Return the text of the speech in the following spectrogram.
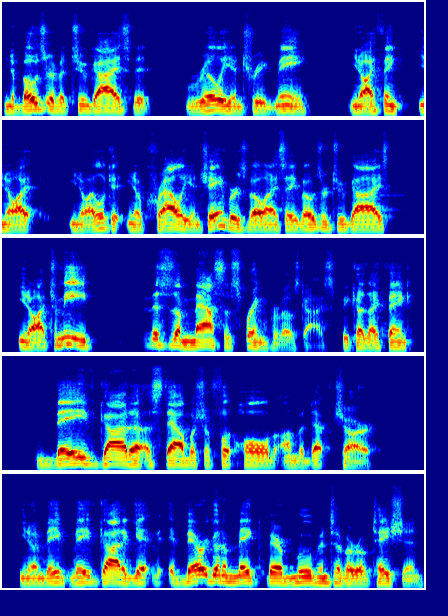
you know, those are the two guys that really intrigue me. You know, I think, you know, I, you know, I look at, you know, Crowley and Chambersville and I say those are two guys, you know, to me, this is a massive spring for those guys because I think they've got to establish a foothold on the depth chart. You know, and they've they've got to get if they're going to make their move into the rotation,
